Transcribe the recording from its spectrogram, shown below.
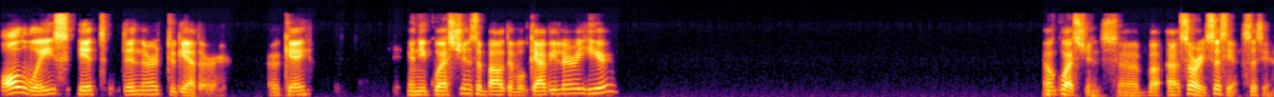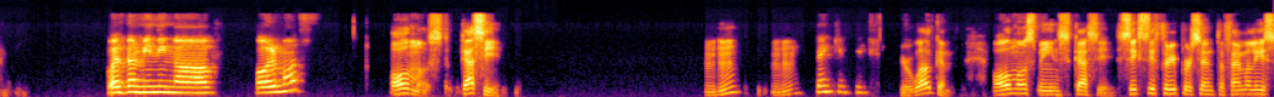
always eat dinner together. Okay. Any questions about the vocabulary here? No questions. Uh, but, uh, sorry, Cecia, Cecia. What's the meaning of almost? Almost, casi. Mm-hmm, mm-hmm. Thank you. You're welcome. Almost means casi. 63% of families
